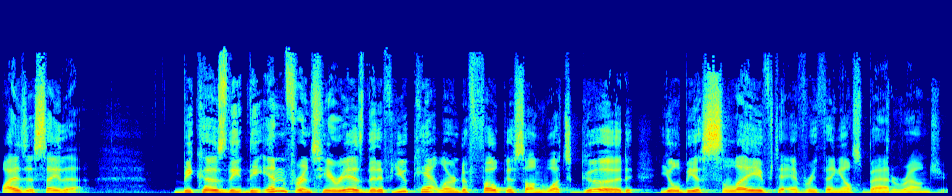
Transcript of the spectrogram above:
Why does it say that? Because the, the inference here is that if you can't learn to focus on what's good, you'll be a slave to everything else bad around you.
